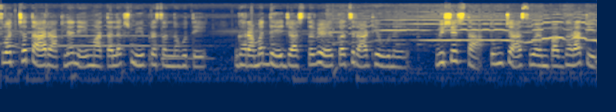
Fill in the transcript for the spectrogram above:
स्वच्छता राखल्याने माता लक्ष्मी प्रसन्न होते. घरामध्ये जास्त वेळ कचरा ठेवू नये. विशेषतः तुमच्या स्वयंपाकघरातील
